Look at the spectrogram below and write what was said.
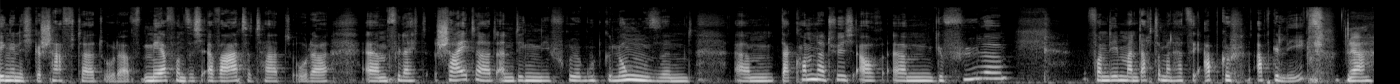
Dinge nicht geschafft hat oder mehr von sich erwartet hat oder ähm, vielleicht scheitert an Dingen, die früher gut gelungen sind. Ähm, da kommen natürlich auch ähm, Gefühle, von denen man dachte, man hat sie abge abgelegt. Ja.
